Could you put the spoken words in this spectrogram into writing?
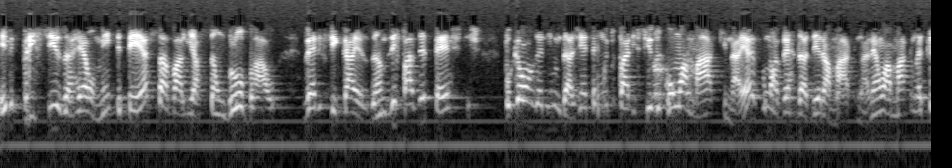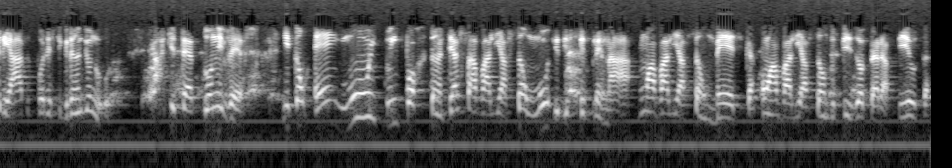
ele precisa realmente ter essa avaliação global, verificar exames e fazer testes porque o organismo da gente é muito parecido com uma máquina, é uma verdadeira máquina, né? uma máquina criada por esse grande arquiteto do universo. Então, é muito importante essa avaliação multidisciplinar, uma avaliação médica, com avaliação do fisioterapeuta,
